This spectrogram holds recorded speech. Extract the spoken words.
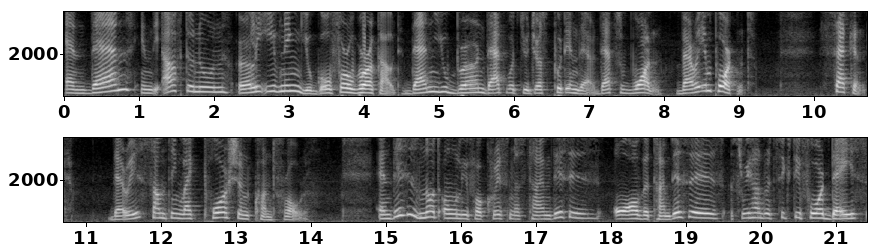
And then in the afternoon, early evening, you go for a workout. Then you burn that what you just put in there. That's one. Very important. Second, there is something like portion control. And this is not only for Christmas time, this is all the time. This is 364 days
